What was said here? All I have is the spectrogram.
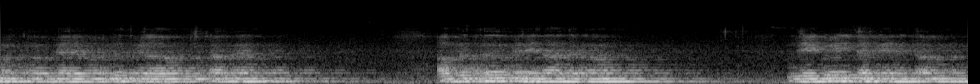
ਉਠੋ ਮਖ ਪਿਆਰੇ ਅੰਮ੍ਰਿਤ ਵੇਲਾ ਹੋ ਚੁੱਕਾ ਹੈ ਅੰਮ੍ਰਿਤ ਮੇਰੇ ਦਾ ਜਗਮ ਜੇ ਕੋਈ ਜਗੇ ਨਿਤਮ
